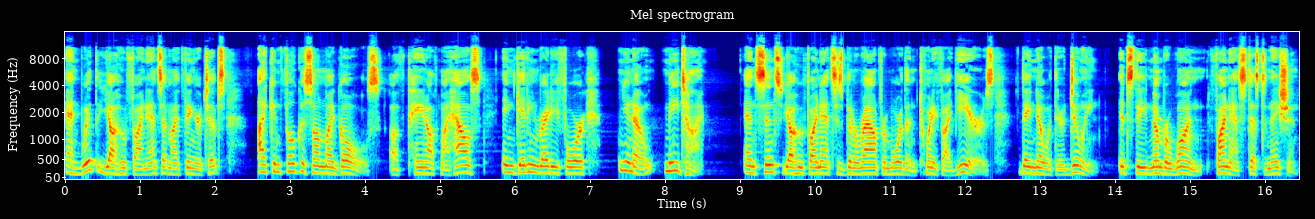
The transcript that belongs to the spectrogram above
And with Yahoo Finance at my fingertips, I can focus on my goals of paying off my house and getting ready for, you know, me time. And since Yahoo Finance has been around for more than 25 years, they know what they're doing. It's the number one finance destination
